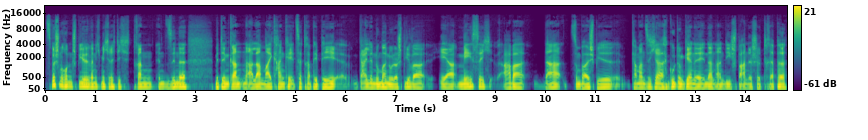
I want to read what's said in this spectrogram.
Zwischenrundenspiel, wenn ich mich richtig dran entsinne, mit den Granden la Mike Hanke etc. pp. Äh, geile Nummer, nur das Spiel war eher mäßig, aber da zum Beispiel äh, kann man sich ja gut und gerne erinnern an die spanische Treppe.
